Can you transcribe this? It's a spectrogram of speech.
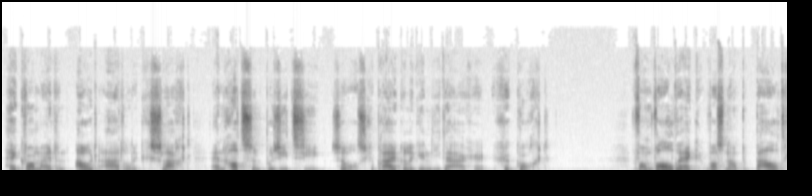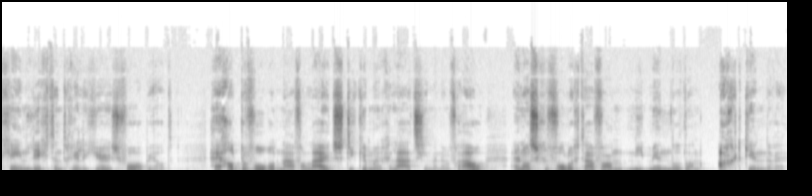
Hij kwam uit een oud-adellijk geslacht en had zijn positie, zoals gebruikelijk in die dagen, gekocht. Van Waldeck was nou bepaald geen lichtend religieus voorbeeld. Hij had bijvoorbeeld naar verluid stiekem een relatie met een vrouw en als gevolg daarvan niet minder dan acht kinderen.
